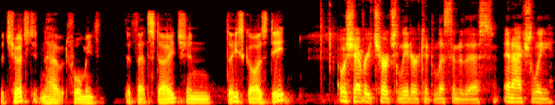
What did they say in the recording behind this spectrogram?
The church didn't have it for me at that stage, and these guys did. I wish every church leader could listen to this and actually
